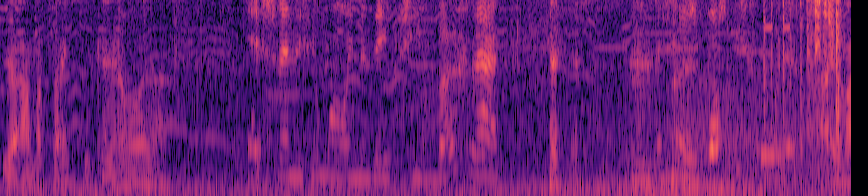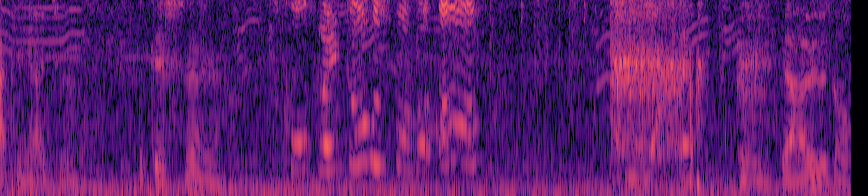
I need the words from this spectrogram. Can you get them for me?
Ja, Martijntje, ken jij wel, ja. Ja, Sven is helemaal in een depressieve bui geraakt. Hij is spastisch geworden. Hij maakt het niet uit, joh. Het is, eh. God neemt alles van me af. Ja, huilen dan.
